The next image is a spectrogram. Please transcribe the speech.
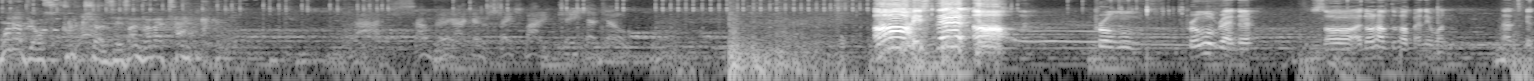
One of your structures is under attack. That's something I can sink my teeth into. Oh, he's dead! Oh! Pro move. Pro move right there. So I don't have to help anyone. That's good.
